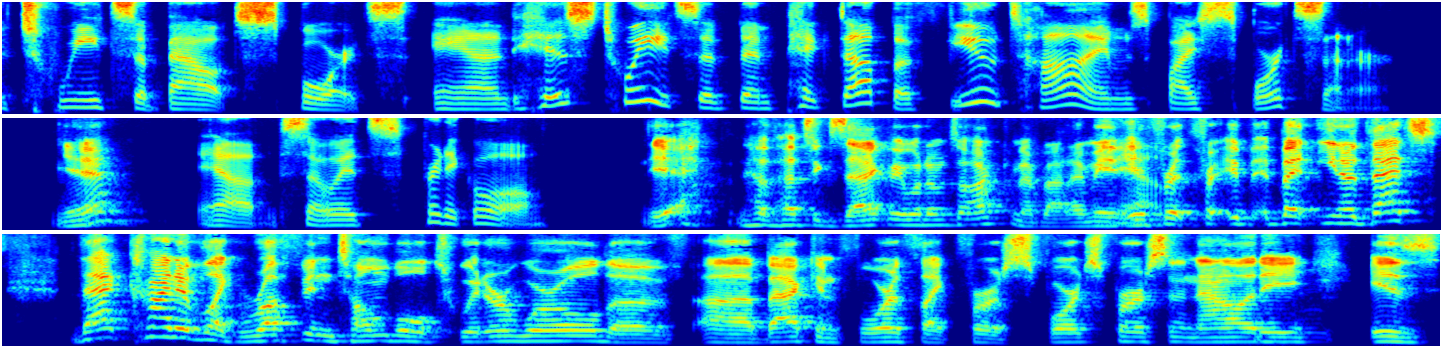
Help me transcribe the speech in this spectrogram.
tweets about sports, and his tweets have been picked up a few times by Sports Center. Yeah. Yeah. So it's pretty cool. Yeah, no, that's exactly what I'm talking about. I mean, yeah. for, but you know, that's that kind of like rough and tumble Twitter world of uh, back and forth, like for a sports personality, mm-hmm. is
